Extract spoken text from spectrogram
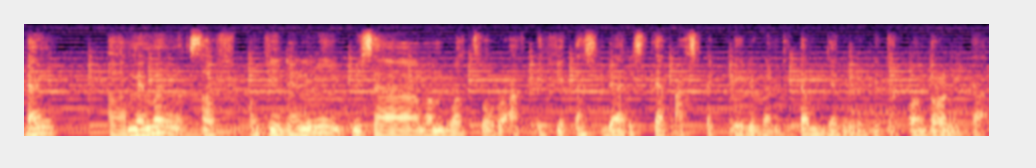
dan uh, memang self confidence ini bisa membuat seluruh aktivitas dari setiap aspek kehidupan kita menjadi lebih terkontrol nih kak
